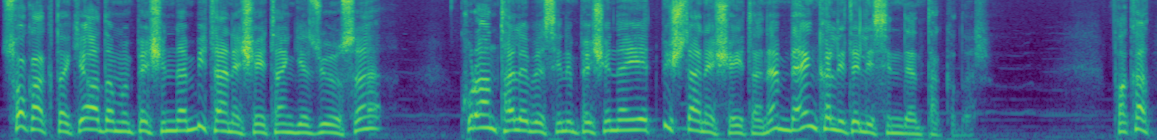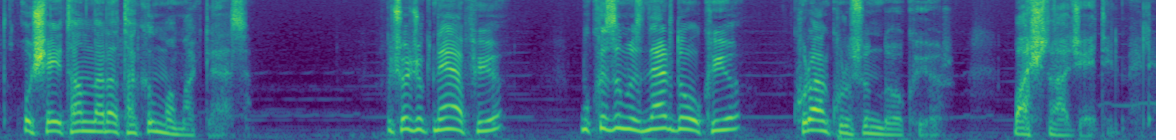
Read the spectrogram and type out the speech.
Sokaktaki adamın peşinden bir tane şeytan geziyorsa Kur'an talebesinin peşine 70 tane şeytan hem de en kalitelisinden takılır. Fakat o şeytanlara takılmamak lazım. Bu çocuk ne yapıyor? Bu kızımız nerede okuyor? Kur'an kursunda okuyor. Baş tacı edilmeli.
